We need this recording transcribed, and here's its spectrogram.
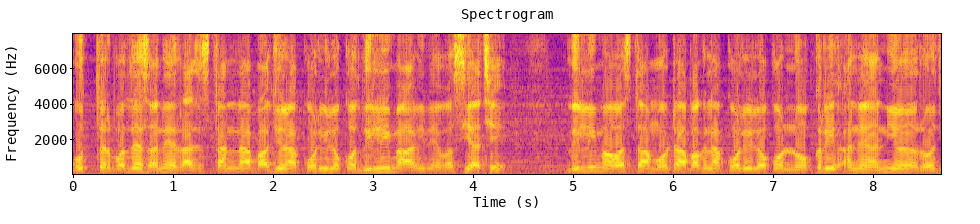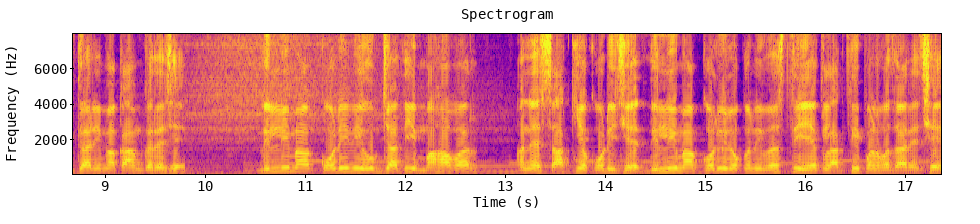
ઉત્તર પ્રદેશ અને રાજસ્થાનના બાજુના કોળી લોકો દિલ્હીમાં આવીને વસ્યા છે. દિલ્હીમાં વસતા મોટાભાગના કોળી લોકો નોકરી અને અન્ય રોજગારીમાં કામ કરે છે. દિલ્હીમાં કોળીની ઉપજાતિ મહાવર અને શાક્ય કોળી છે. દિલ્હીમાં કોળી લોકોની વસ્તી એક લાખથી પણ વધારે છે.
